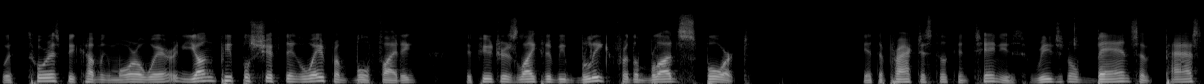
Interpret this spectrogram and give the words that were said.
With tourists becoming more aware and young people shifting away from bullfighting, the future is likely to be bleak for the blood sport. Yet the practice still continues. Regional bans have passed,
